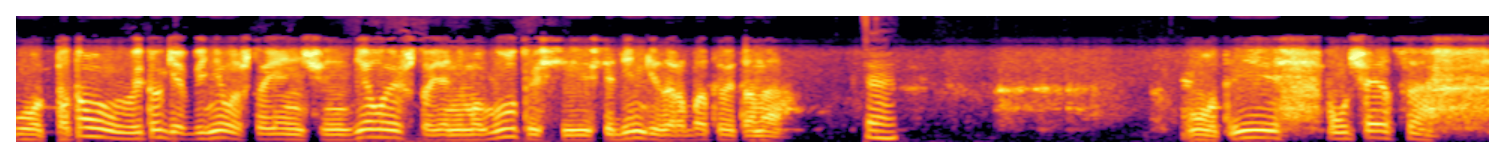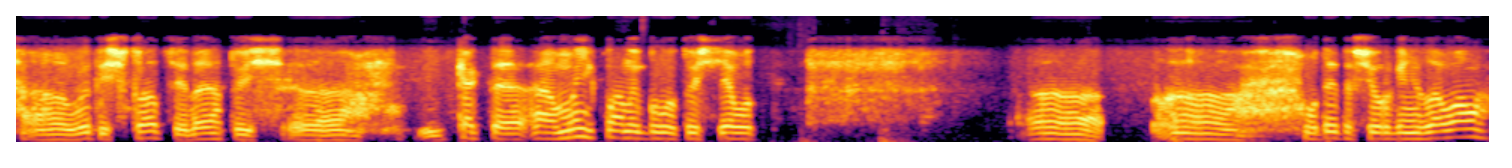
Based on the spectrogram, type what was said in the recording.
Вот. Потом в итоге обвинила, что я ничего не делаю, что я не могу, то есть и все деньги зарабатывает она. Так. Вот. И получается э, в этой ситуации, да, то есть э, как-то, а моих планах было, то есть я вот э, вот это все организовал,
